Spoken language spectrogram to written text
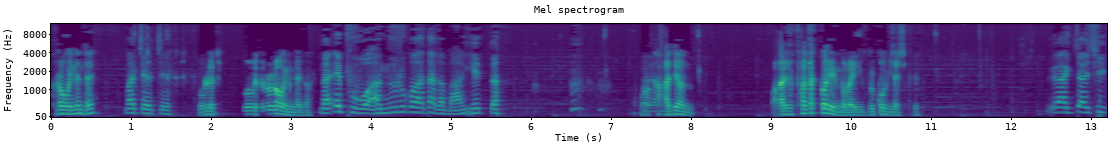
그러고 있는데? 맞지, 맞지? 원래, 원래 누르라고 있는 내가. 나 F 뭐안 누르고 하다가 망했다. 와, 뭐야? 가디언. 아주 팔딱거리는 거 봐, 이 물고기 자식들. 으악, 자식.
